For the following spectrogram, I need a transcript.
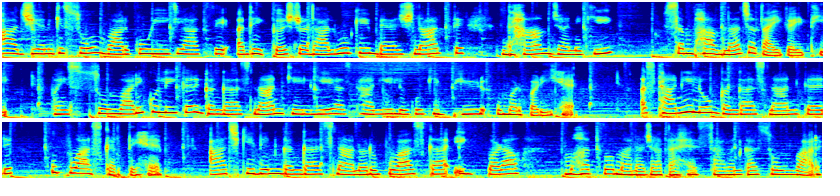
आज यानी कि सोमवार को एक लाख से अधिक श्रद्धालुओं के बैजनाथ धाम जाने की संभावना जताई गई थी। वहीं सोमवारी को लेकर गंगा स्नान के लिए स्थानीय लोगों की भीड़ उमड़ पड़ी है। स्थानीय लोग गंगा स्नान कर उपवास करते हैं। आज के दिन गंगा स्नान और उपवास का एक बड़ा महत्व माना जाता है। सावन का सोमवार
